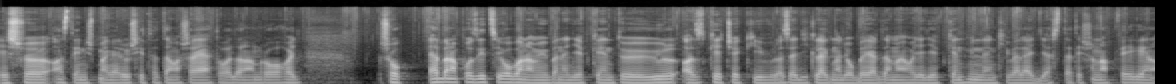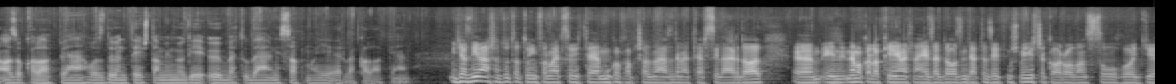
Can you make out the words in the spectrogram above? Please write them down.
és azt én is megerősíthetem a saját oldalamról, hogy sok ebben a pozícióban, amiben egyébként ő ül, az kétségkívül az egyik legnagyobb érdeme, hogy egyébként mindenkivel egyeztet, és a nap végén azok alapján hoz döntést, ami mögé ő be tud állni szakmai érvek alapján. Ugye az nyilvánosan tudható információ, hogy te munkakapcsolatban állsz Demeter Szilárddal. Én nem akarok kényelmetlen helyzetbe hozni, tehát azért most mégiscsak arról van szó, hogy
